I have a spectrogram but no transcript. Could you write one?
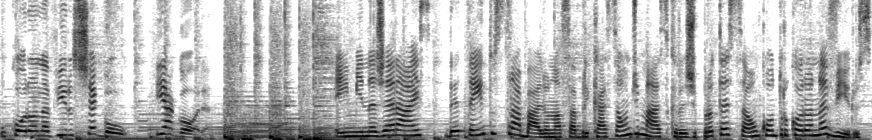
O coronavírus chegou. E agora? Em Minas Gerais, detentos trabalham na fabricação de máscaras de proteção contra o coronavírus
